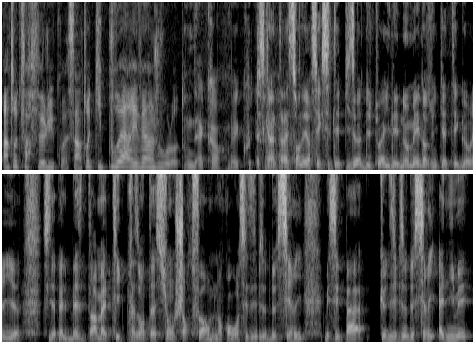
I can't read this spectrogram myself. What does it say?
un truc farfelu, quoi. C'est un truc qui pourrait arriver un jour ou l'autre. D'accord. Bah écoute. Ce qui est intéressant d'ailleurs, c'est que cet épisode, tu vois, il est nommé dans une catégorie euh, ce qu'ils appellent Best Dramatique Présentation Short Form. Donc en gros, c'est des épisodes de série, mais c'est pas que des épisodes de série animés.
